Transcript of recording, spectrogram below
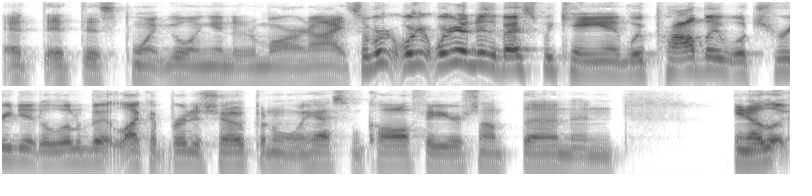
at, at this point going into tomorrow night. So we're, we're, we're going to do the best we can. We probably will treat it a little bit like a British Open when we have some coffee or something. And, you know, look,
